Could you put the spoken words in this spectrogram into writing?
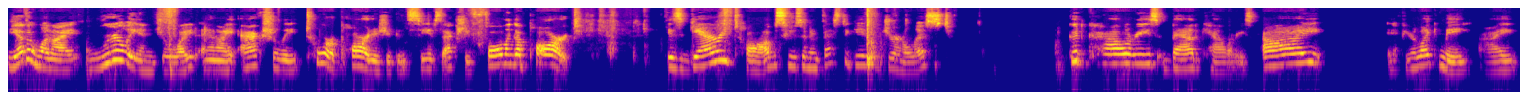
The other one I really enjoyed, and I actually tore apart, as you can see, it's actually falling apart, is Gary Taubes, who's an investigative journalist. Good calories, bad calories. I, if you're like me, I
